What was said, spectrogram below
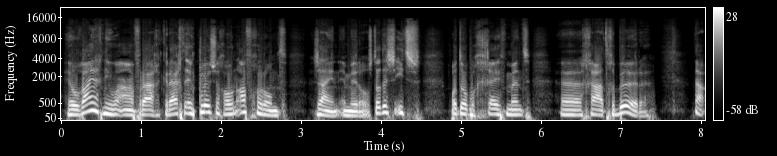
heel weinig nieuwe aanvragen krijgt en klussen gewoon afgerond zijn inmiddels. Dat is iets wat op een gegeven moment uh, gaat gebeuren. Nou,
